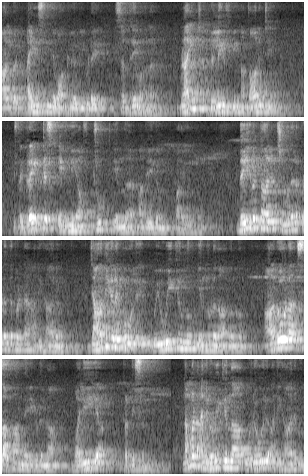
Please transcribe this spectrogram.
ആൽബർട്ട് ഐൻസിന്റെ വാക്കുകൾ ഇവിടെ ശ്രദ്ധേയമാണ്. Blind belief in authority is the greatest enemy of truth എന്ന് അദ്ദേഹം പറയുന്നു. ദൈവത്താൽ ചുമതലപ്പെടുത്തപ്പെട്ട അധികാരം ജാതികളെ പോലെ ഉപയോഗിക്കുന്നു എന്നുള്ളതാകുന്നു. ആഗോള സഭ നേരിടുന്ന വലിയ പ്രതിസന്ധി. നമ്മൾ അനുഭവിക്കുന്ന ഓരോരോ അധികാരവും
